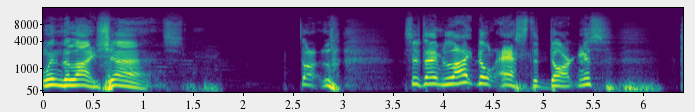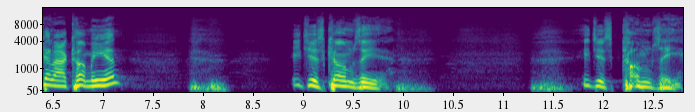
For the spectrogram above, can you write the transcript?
when the light shines. Sister light don't ask the darkness, can I come in? He just comes in. He just comes in.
